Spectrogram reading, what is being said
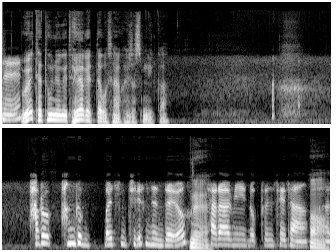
네. 왜 대통령이 돼야겠다고 생각하셨습니까? 바로 방금 말씀드렸는데요. 네. 사람이 높은 세상, 어. 아,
